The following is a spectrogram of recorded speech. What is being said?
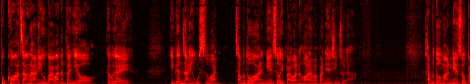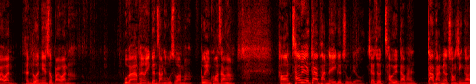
不夸张啦，你五百万的朋友，对不对？一根涨停五十万，差不多啊。你年收一百万的话，要不要半年的薪水啊？差不多嘛，年收百万，很多人年收百万啊，五百万朋友一根涨停五十万嘛，不跟你夸张啊。好，超越大盘的一个主流叫做超越大盘，大盘没有创新高，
